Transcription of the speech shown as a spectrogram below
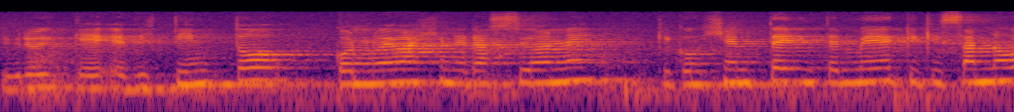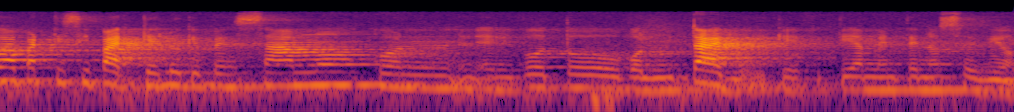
Yo creo que es distinto con nuevas generaciones que con gente intermedia que quizás no va a participar, que es lo que pensamos con el voto voluntario y que efectivamente no se dio.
